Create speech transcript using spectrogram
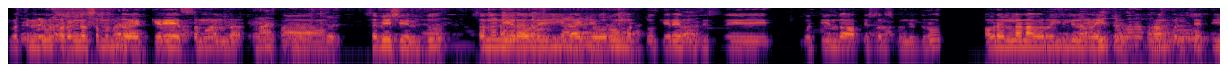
ಇವತ್ತಿನ ದಿವಸ ರಂಗ ಸಂಬಂಧ ಕೆರೆ ಸಂಬಂಧ ಸಭೆ ಸೇರಿದ್ದು. ಸಣ್ಣ ನೀರಾವರಿ ಇಲಾಖೆಯವರು ಮತ್ತು ಕೆರೆ ಹೊಂದಿಸಿ ವತಿಯಿಂದ ಆಫೀಸರ್ಸ್ ಬಂದಿದ್ರು. ಅವರೆಲ್ಲ ನಾವು ಇಲ್ಲಿನ ರೈತರು ಗ್ರಾಮ ಪಂಚಾಯತಿ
